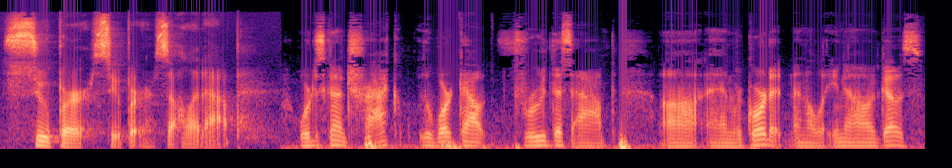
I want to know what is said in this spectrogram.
super, super solid app. We're just gonna track the workout through this app uh, and record it, and I'll let you know how it goes.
